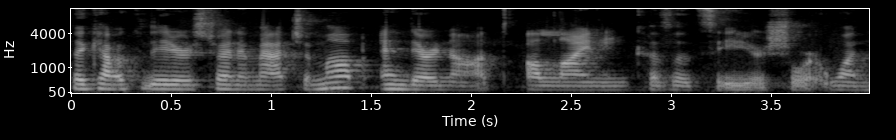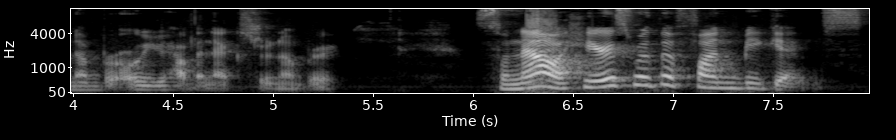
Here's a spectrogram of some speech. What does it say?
The calculator is trying to match them up and they're not aligning because let's say you're short one number or you have an extra number. So now here's where the fun begins.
